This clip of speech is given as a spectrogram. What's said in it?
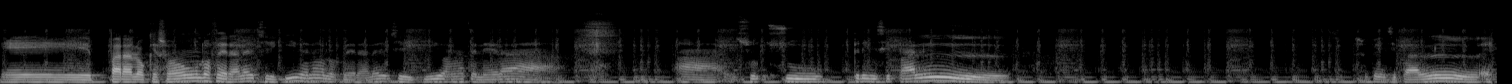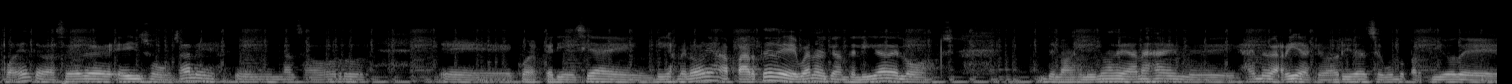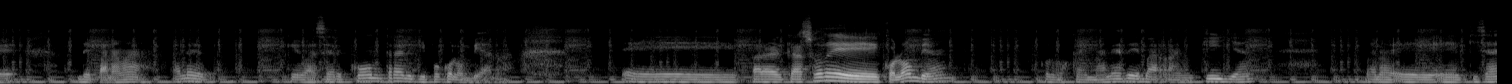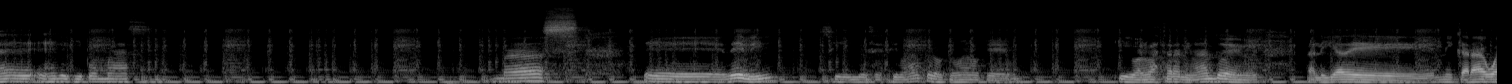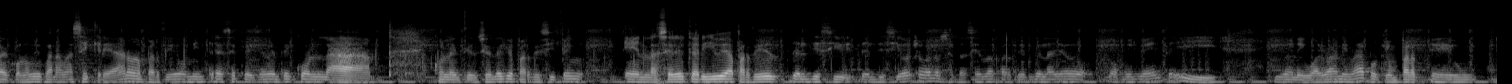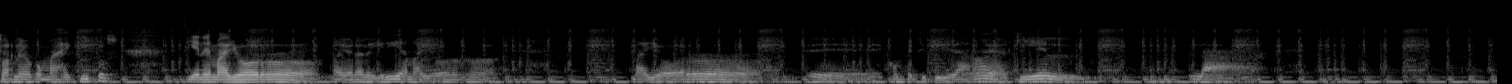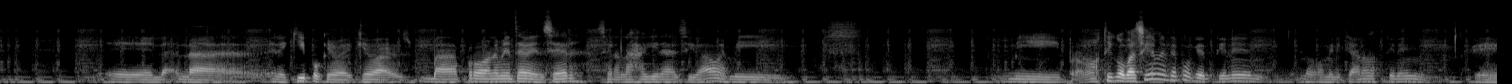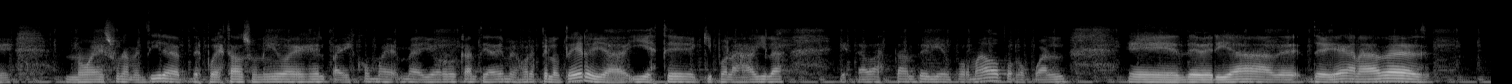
Eh, para lo que son los federales de Chiriquí, bueno, los federales de Chiriquí van a tener a, su, su, principal su principal exponente va a ser Edison González, un lanzador eh, con experiencia en ligas menores, aparte de, bueno, el Grande Liga de los de los angelinos de Anaheim, eh, Jaime Barría, que va a abrir el segundo partido de, Panamá, que va a ser contra el equipo colombiano. Eh, para el caso de Colombia, con los Caimanes de Barranquilla, bueno, quizás es el equipo más más eh, débil, sin desestimar, pero que bueno, que, igual va a estar animando. la Liga de Nicaragua, de Colombia y Panamá se crearon a partir de 2013 precisamente con la, con la intención de que participen en la Serie Caribe a partir del, del 18, bueno, se está haciendo a partir del año 2020 y, bueno, igual va a animar porque un, eh, un torneo con más equipos tiene mayor, mayor alegría, mayor, mayor eh, competitividad. ¿no? Aquí el, la, eh, el equipo que, que va, va, probablemente a vencer serán las Águilas del Cibao. Es mi, mi pronóstico, básicamente porque tienen los dominicanos tienen eh, no es una mentira. Después de Estados Unidos es el país con mayor cantidad de mejores peloteros y, este equipo de las Águilas está bastante bien formado, por lo cual eh, debería, debería ganar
